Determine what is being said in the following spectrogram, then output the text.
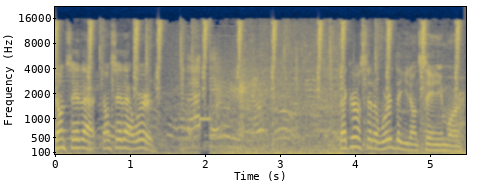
Don't say that. Don't say that word. That girl said a word that you don't say anymore.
